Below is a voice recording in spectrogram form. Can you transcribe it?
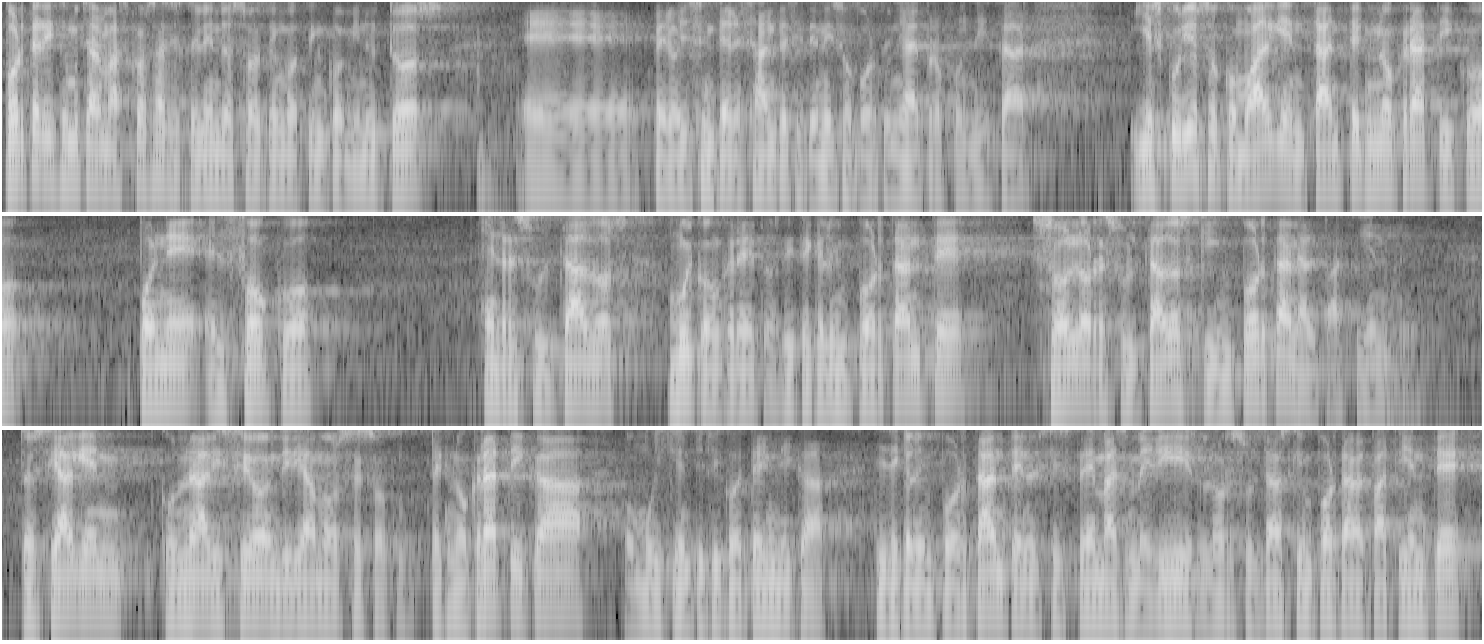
Porter dice muchas más cosas y estoy viendo, solo tengo cinco minutos, eh, pero es interesante si tenéis oportunidad de profundizar. Y es curioso como alguien tan tecnocrático pone el foco en resultados muy concretos. Dice que lo importante son los resultados que importan al paciente. Entonces, si alguien con una visión, diríamos eso, tecnocrática o muy científico-técnica, dice que lo importante en el sistema es medir los resultados que importan al paciente,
